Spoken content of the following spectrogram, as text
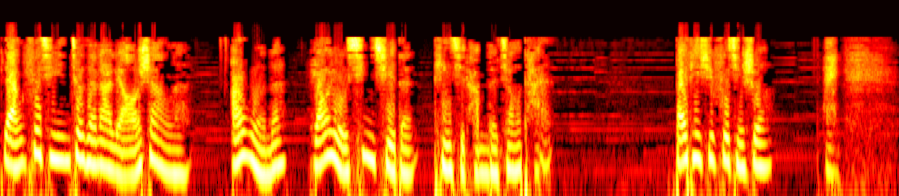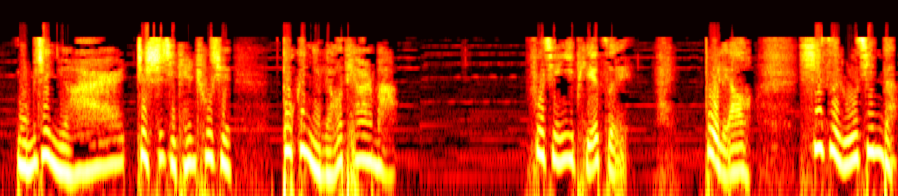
两个父亲就在那儿聊上了，而我呢饶有兴趣的听起他们的交谈。白 T 恤父亲说：“哎。”你们这女儿这十几天出去，都跟你聊天吗？父亲一撇嘴，哎，不聊，惜字如金的，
